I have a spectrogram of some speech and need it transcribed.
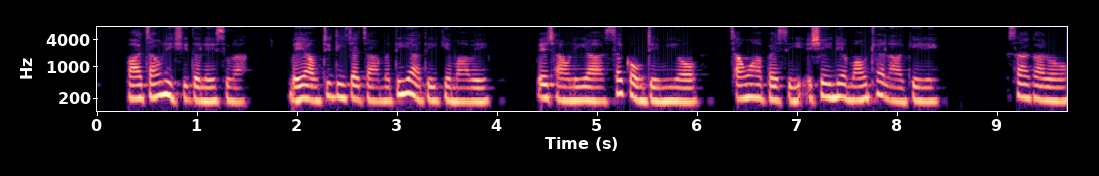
။ဘာเจ้าနေရှိတယ်လဲဆိုတာမရောက်တိတိကျကျမသိရသေးခင်မှာပဲပဲ့ချောင်လေးကစက်ကုံတင်ပြီးတော့ချောင်းဝဘက်စီအရှိန်နဲ့မောင်းထွက်လာခဲ့တယ်။အစကတော့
